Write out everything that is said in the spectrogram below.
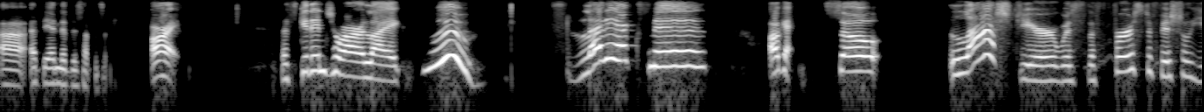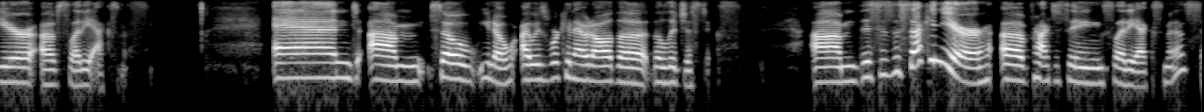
uh, at the end of this episode. All right. Let's get into our like, woo, Slutty Xmas. Okay. So last year was the first official year of Slutty Xmas. And um, so, you know, I was working out all the, the logistics. Um, this is the second year of practicing Slutty Xmas.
